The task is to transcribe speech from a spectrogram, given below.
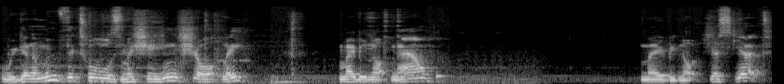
We're going to move the tools machine shortly. Maybe not now. Maybe not just yet.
